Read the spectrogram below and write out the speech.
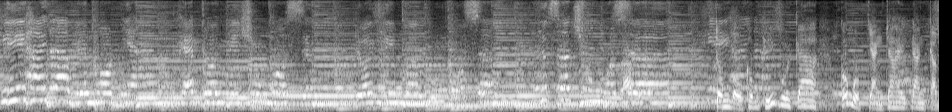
khi hai ta về một nhà khép đôi mi chung một rừng đôi khi mơ cùng một sân thức giấc chung một giờ Trong bầu không khí vui ca, có một chàng trai đang cảm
